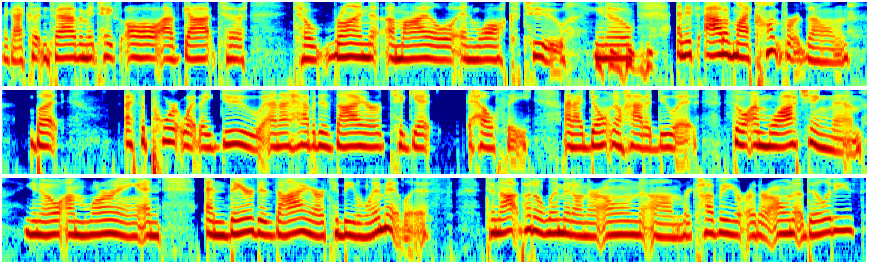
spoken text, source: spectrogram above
Like I couldn't fathom. It takes all I've got to to run a mile and walk two, you know, and it's out of my comfort zone. But I support what they do and I have a desire to get healthy and I don't know how to do it. So I'm watching them you know i'm learning and and their desire to be limitless to not put a limit on their own um, recovery or their own abilities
